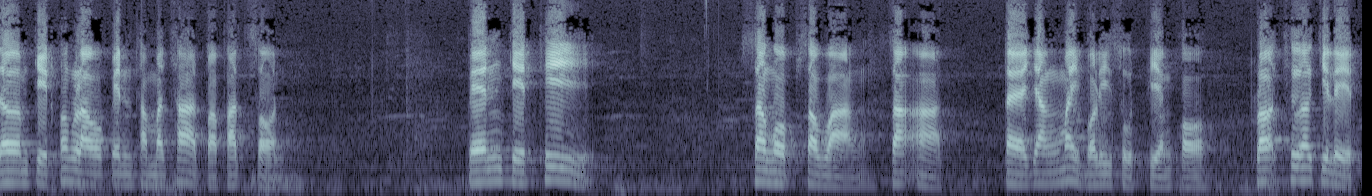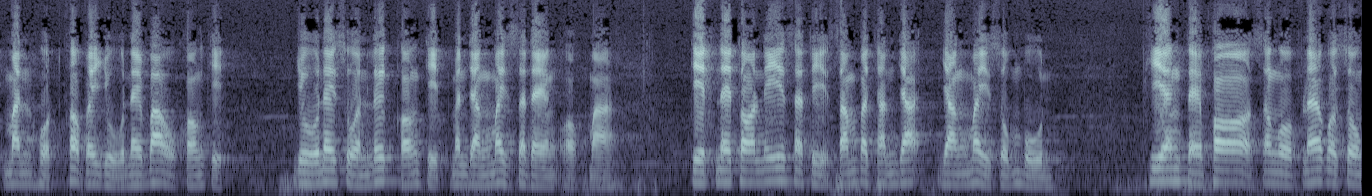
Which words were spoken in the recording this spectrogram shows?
เดิมจิตของเราเป็นธรรมชาติประพัดสอน เป็นจิตที่ สงบสว่างสะอาด แต่ยังไม่บริสุทธิ์เพียงพอ เพราะเชื้อกิเลสมันหดเข้าไปอยู่ในเบ้าของจิต อยู่ในส่วนลึกของจิตมันยังไม่แสดงออกมา จิตในตอนนี้สติสัมปชัญญะยังไม่สมบูรณ์ เพียงแต่พอสงบแล้วก็ทรง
